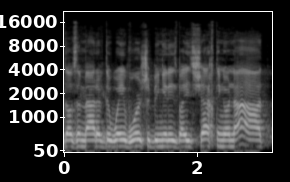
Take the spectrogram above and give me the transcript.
Doesn't matter if the way of worshiping it is by shechting or not.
